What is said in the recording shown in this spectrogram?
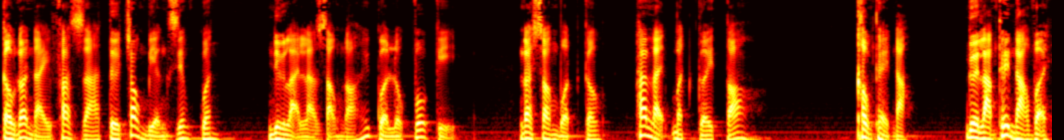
Câu nói này phát ra từ trong miệng Diêm Quân, Nhưng lại là giọng nói của Lục Vô Kỳ Nói xong một câu, Hắn lại bật cười to. Không thể nào! Người làm thế nào vậy?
